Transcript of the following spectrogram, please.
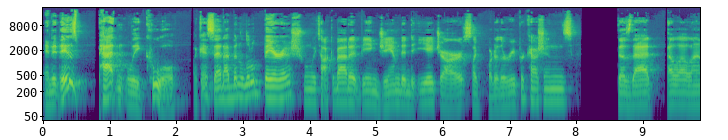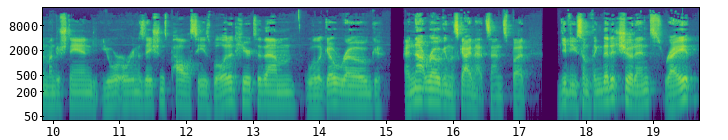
and it is patently cool. Like I said, I've been a little bearish when we talk about it being jammed into EHRs. Like, what are the repercussions? Does that LLM understand your organization's policies? Will it adhere to them? Will it go rogue? And not rogue in the Skynet sense, but give you something that it shouldn't, right?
